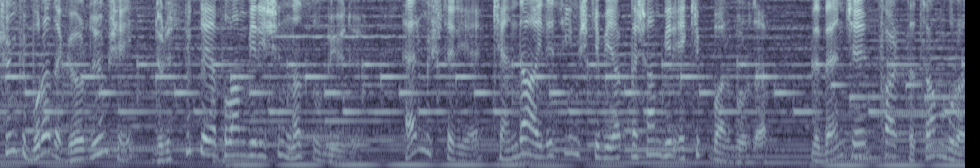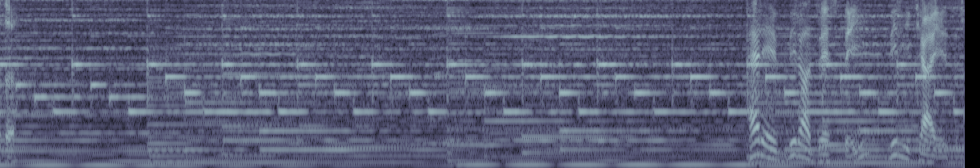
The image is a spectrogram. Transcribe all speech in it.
Çünkü burada gördüğüm şey dürüstlükle yapılan bir işin nasıl büyüdüğü. Her müşteriye kendi ailesiymiş gibi yaklaşan bir ekip var burada. Ve bence fark da tam burada. Her ev bir adres değil, bir hikayedir.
